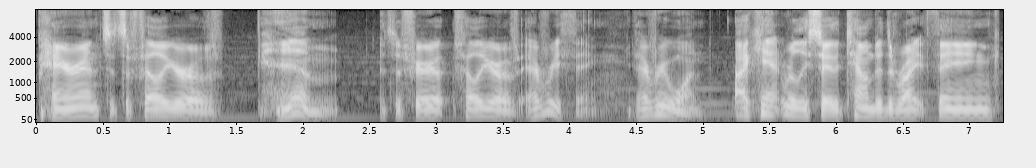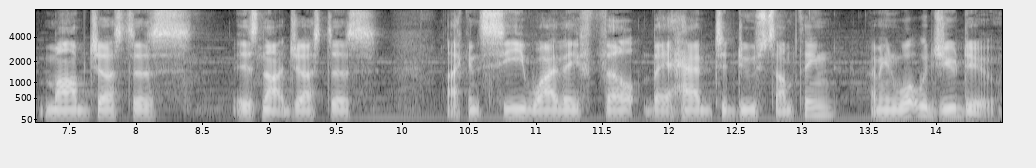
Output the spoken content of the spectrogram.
parents. It's a failure of him. It's a fa- failure of everything, everyone. I can't really say the town did the right thing. Mob justice is not justice. I can see why they felt they had to do something. I mean, what would you do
